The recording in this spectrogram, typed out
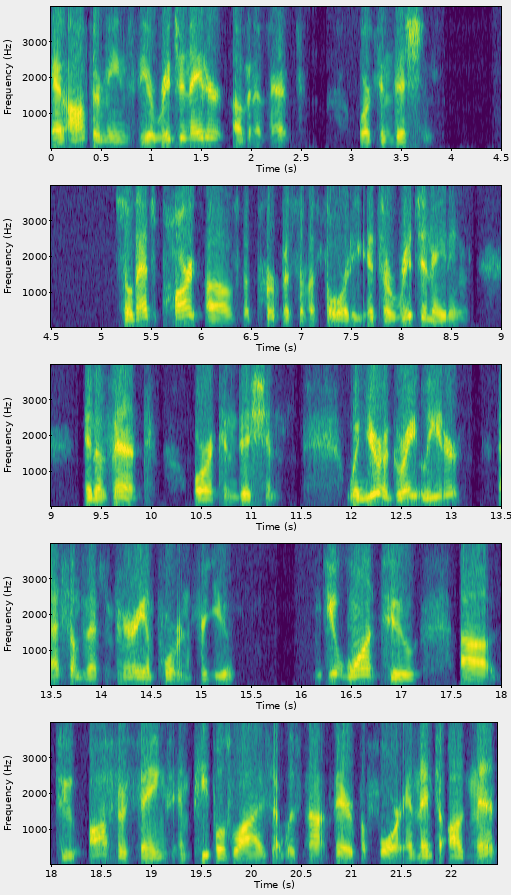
and author means the originator of an event or condition. So that's part of the purpose of authority. It's originating an event or a condition. When you're a great leader, that's something that's very important for you. You want to uh, to author things in people's lives that was not there before, and then to augment.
